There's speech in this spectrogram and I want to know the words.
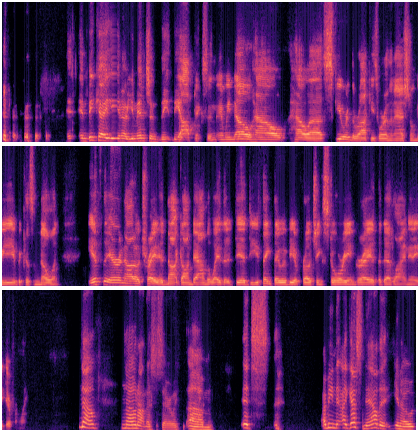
and BK, you know, you mentioned the the optics, and, and we know how how uh, skewered the Rockies were in the national media because of Nolan. If the Arenado trade had not gone down the way that it did, do you think they would be approaching Story and Gray at the deadline any differently? No, no, not necessarily. Um, it's, I mean, I guess now that you know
